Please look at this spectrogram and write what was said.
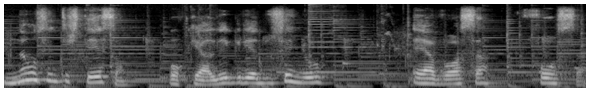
Não se entristeçam, porque a alegria do Senhor é a vossa força.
